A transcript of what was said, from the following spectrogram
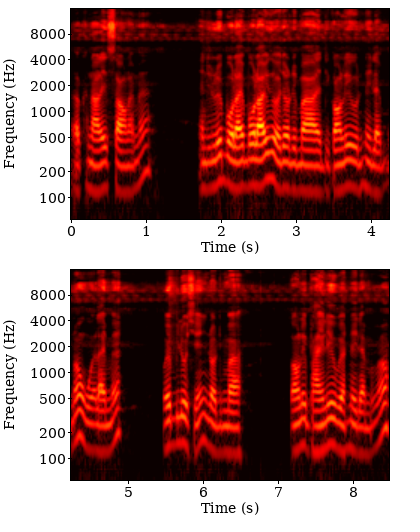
အဲ့ခဏလေးစောင်းလိုက်မယ်အဲဒီလိုပေါ်လိုက်ပေါ်လာပြီဆိုတော့ကျွန်တော်ဒီမှာဒီကောင်လေးကိုနှိပ်လိုက်ပေါ့နော်ဝယ်လိုက်မယ်ဝယ်ပြီးလို့ရှိရင်ကျွန်တော်ဒီမှာဒီကောင်လေးဘိုင်းလေးကိုပဲနှိပ်လိုက်မှာပေါ့နော်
